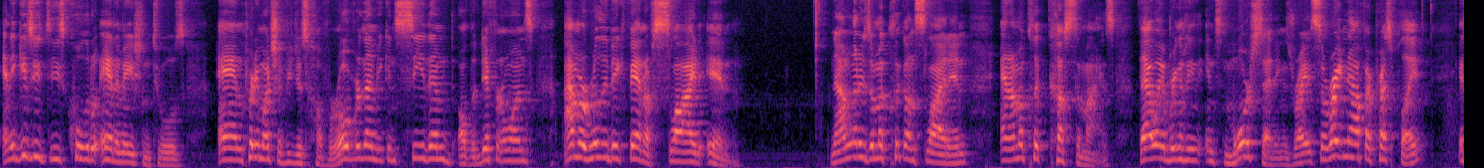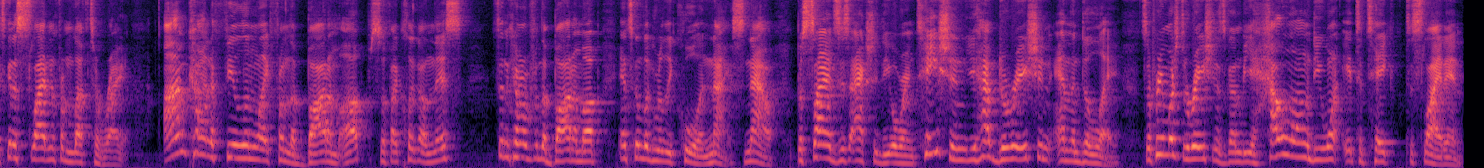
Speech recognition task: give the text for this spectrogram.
and it gives you these cool little animation tools, and pretty much if you just hover over them, you can see them, all the different ones. I'm a really big fan of slide in. Now I'm gonna, I'm gonna click on slide in, and I'm gonna click customize. That way it brings me into more settings, right? So right now if I press play, it's gonna slide in from left to right. I'm kind of feeling like from the bottom up. So if I click on this, it's going to come up from the bottom up and it's going to look really cool and nice. Now, besides this actually the orientation, you have duration and then delay. So pretty much duration is going to be how long do you want it to take to slide in.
